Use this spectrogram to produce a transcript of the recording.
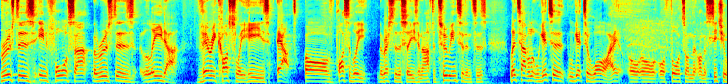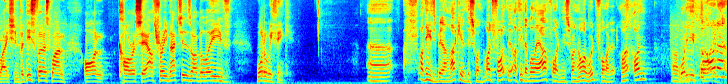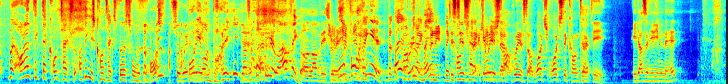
Roosters enforcer, the Roosters leader, very costly. He's out of possibly the rest of the season after two incidences. Let's have a look. We'll get to we'll get to why or, or, or thoughts on the on the situation. But this first one on Koroisau, three matches, I believe. What do we think? Uh, I think he's a bit unlucky with this one. I'd fight. I think that well they are fighting this one, and I would fight it. I, I'm. Oh, what do you Look, I think? don't. But I don't think that contacts. I think his contacts first of all with the body. So where body he on him? body. Why are you laughing? Oh, I love this, Reece. They're If- if fighting the- it. But the They agree with me. fini- the Just, just, can we just stop? up. Can we just stop? Watch, watch the contact here. He doesn't hit him in the head.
